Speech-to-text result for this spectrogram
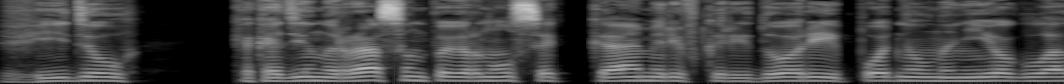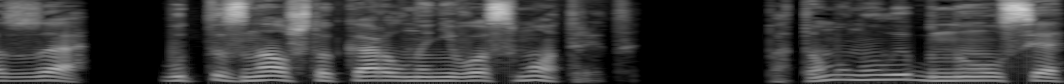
Видел, как один раз он повернулся к камере в коридоре и поднял на нее глаза, будто знал, что Карл на него смотрит. Потом он улыбнулся,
